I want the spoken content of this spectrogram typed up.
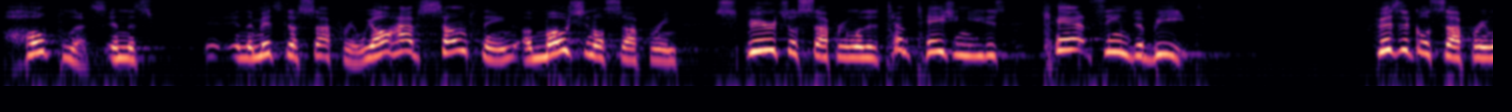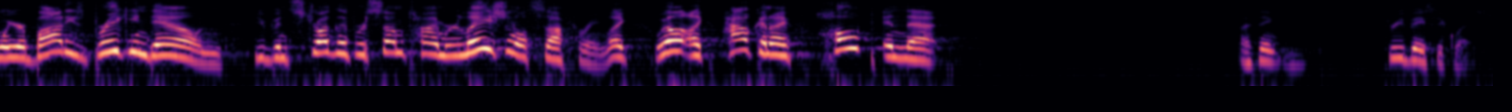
hopeless in, this, in the midst of suffering, we all have something emotional suffering, spiritual suffering, where there's temptation you just can't seem to beat. Physical suffering, where your body's breaking down, you've been struggling for some time, relational suffering. Like, well, like, how can I hope in that? I think Three basic ways.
